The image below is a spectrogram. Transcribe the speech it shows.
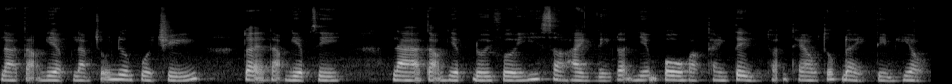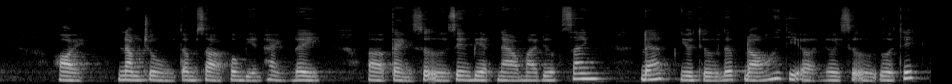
là tạo nghiệp làm chỗ nương của trí, tuệ tạo nghiệp gì là tạo nghiệp đối với sở hành lý luận nhiễm ô hoặc thanh tỉnh thuận theo thúc đẩy tìm hiểu. Hỏi, năm trùng tâm sở không biến hành đây, ở cảnh sự riêng biệt nào mà được sanh? Đáp như thứ lớp đó thì ở nơi sự ưa thích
